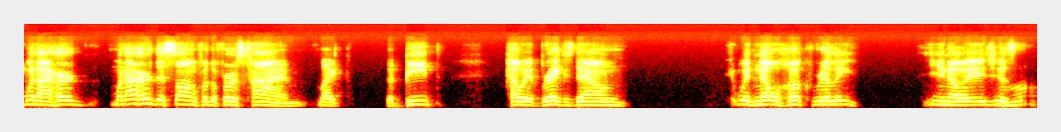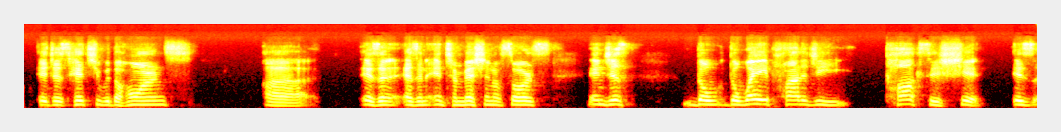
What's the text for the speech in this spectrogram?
when I heard when I heard this song for the first time, like the beat, how it breaks down with no hook really, you know, it just Mhm. it just hits you with the horns, uh, as an as an intermission of sorts, and just the the way Prodigy talks his shit is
